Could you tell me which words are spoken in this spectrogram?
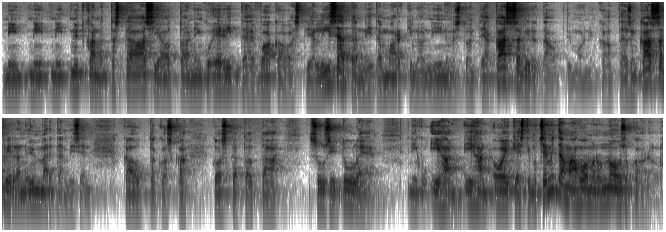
niin, niin, niin nyt kannattaisi tämä asia ottaa niin kuin erittäin vakavasti ja lisätä niitä markkinoinnin investointeja kassavirtaoptimoinnin kautta ja sen kassavirran ymmärtämisen kautta, koska, koska tota, susi tulee niin kuin ihan, ihan oikeasti. Mutta se, mitä mä oon huomannut nousukaudella,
